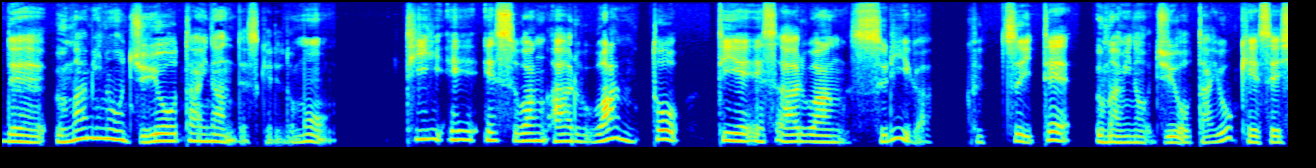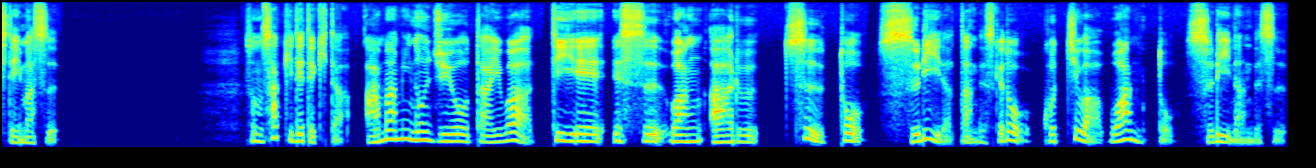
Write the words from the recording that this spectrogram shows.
で、旨味の受容体なんですけれども、TAS1R1 と TASR13 がくっついて旨味の受容体を形成しています。そのさっき出てきた甘みの受容体は TAS1R2 と3だったんですけど、こっちは1と3なんです。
